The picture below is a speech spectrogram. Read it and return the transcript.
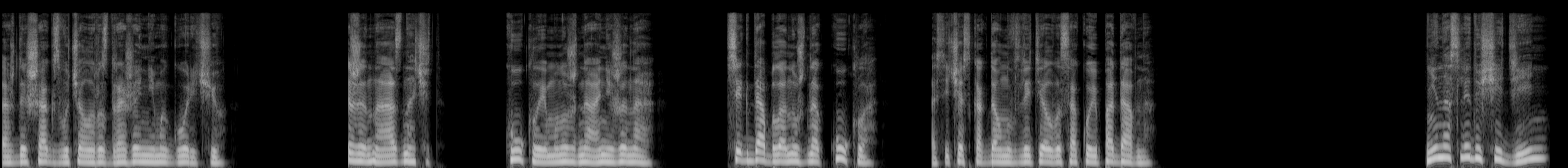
Каждый шаг звучал раздражением и горечью. «Жена, значит. Кукла ему нужна, а не жена. Всегда была нужна кукла, а сейчас, когда он взлетел высоко и подавно. Ни на следующий день,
